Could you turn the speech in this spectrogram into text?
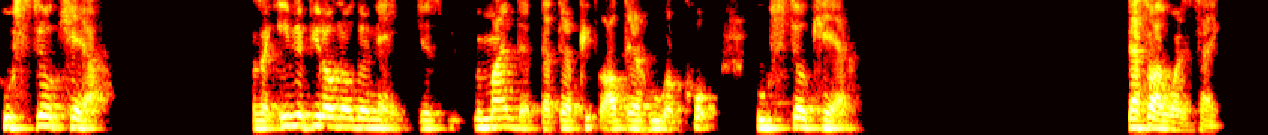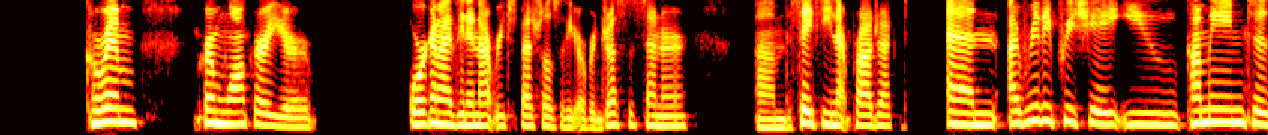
who still care. I was like, even if you don't know their name, just remind them that there are people out there who are who still care. That's all I want to say. Karim, Karim Walker, you're organizing an outreach specialist at the Urban Justice Center, um, the Safety Net Project, And I really appreciate you coming to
